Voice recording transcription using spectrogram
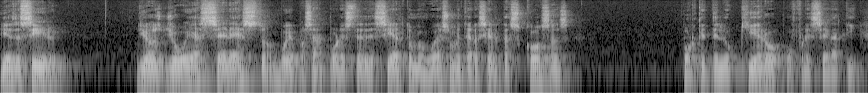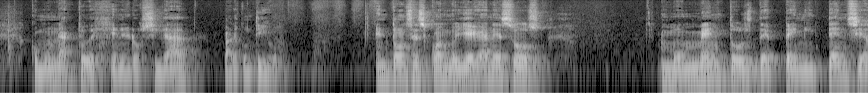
Y es decir, Dios, yo voy a hacer esto, voy a pasar por este desierto, me voy a someter a ciertas cosas porque te lo quiero ofrecer a ti, como un acto de generosidad para contigo. Entonces, cuando llegan esos momentos de penitencia,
